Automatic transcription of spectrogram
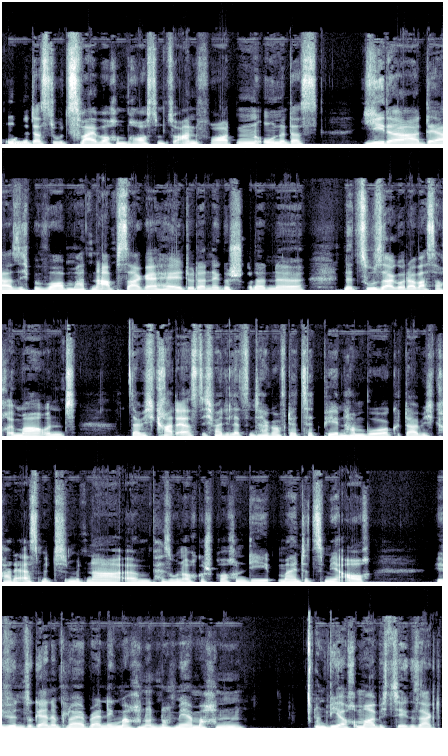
Ohne dass du 2 Wochen brauchst, um zu antworten, ohne dass jeder, der sich beworben hat, 'ne Absage erhält oder 'ne gesch oder 'ne 'ne Zusage oder was auch immer. Und da habe ich grad erst ich war die letzten Tage auf der ZP in Hamburg, da habe ich grade erst mit mit 'ner, ähm, Person auch gesprochen, die meinte zu mir auch: „Wir würden so gerne Employer Branding machen und noch mehr machen.“ Und wie auch immer, habe ich zu ihr gesagt:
